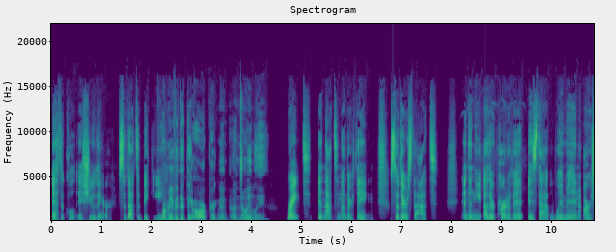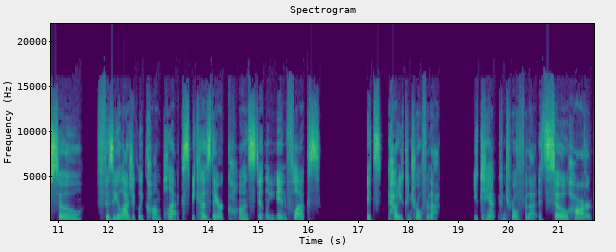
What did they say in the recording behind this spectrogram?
ethical issue there. So that's a biggie. or maybe that they are pregnant unknowingly. Right. And that's another thing. So there's that. And then the other part of it is that women are so physiologically complex because they are constantly in flux. It's how do you control for that? You can't control for that. It's so hard.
